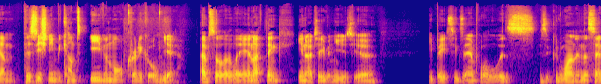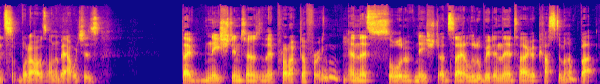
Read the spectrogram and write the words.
Um, positioning becomes even more critical. yeah, absolutely. And I think you know to even use your your Beats example is is a good one in the sense of what I was on about, which is they've niched in terms of their product offering, and they're sort of niched, I'd say, a little bit in their target customer, but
